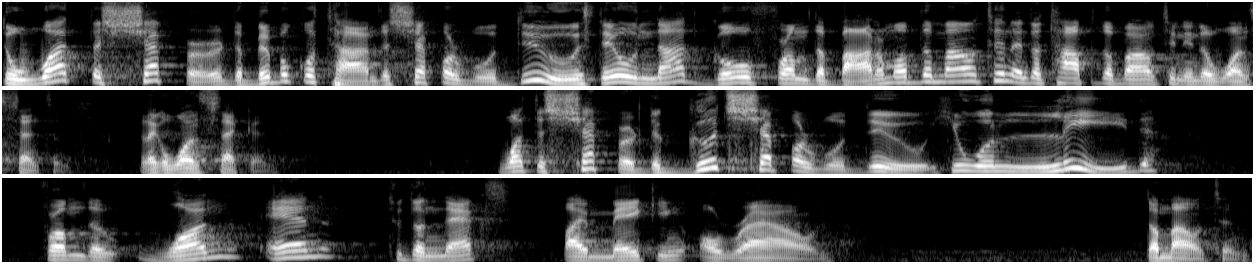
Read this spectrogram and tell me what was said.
The what the shepherd, the biblical time, the shepherd will do is they will not go from the bottom of the mountain and the top of the mountain in a one sentence, like one second. What the shepherd, the good shepherd will do, he will lead from the one end to the next by making around the mountain.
